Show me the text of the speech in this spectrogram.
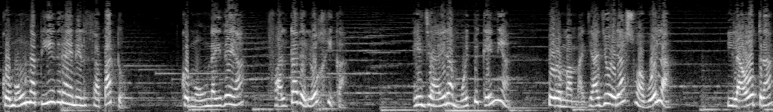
como una piedra en el zapato, como una idea falta de lógica. Ella era muy pequeña, pero Mamayayo era su abuela, y la otra,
